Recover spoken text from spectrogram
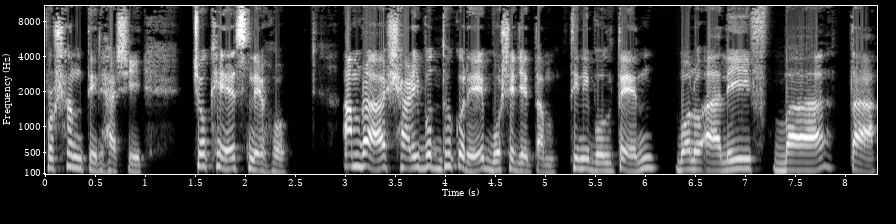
প্রশান্তির হাসি, চোখে স্নেহ। আমরা সারিবদ্ধ করে বসে যেতাম। তিনি বলতেন, বলো আলিফ বা তা।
